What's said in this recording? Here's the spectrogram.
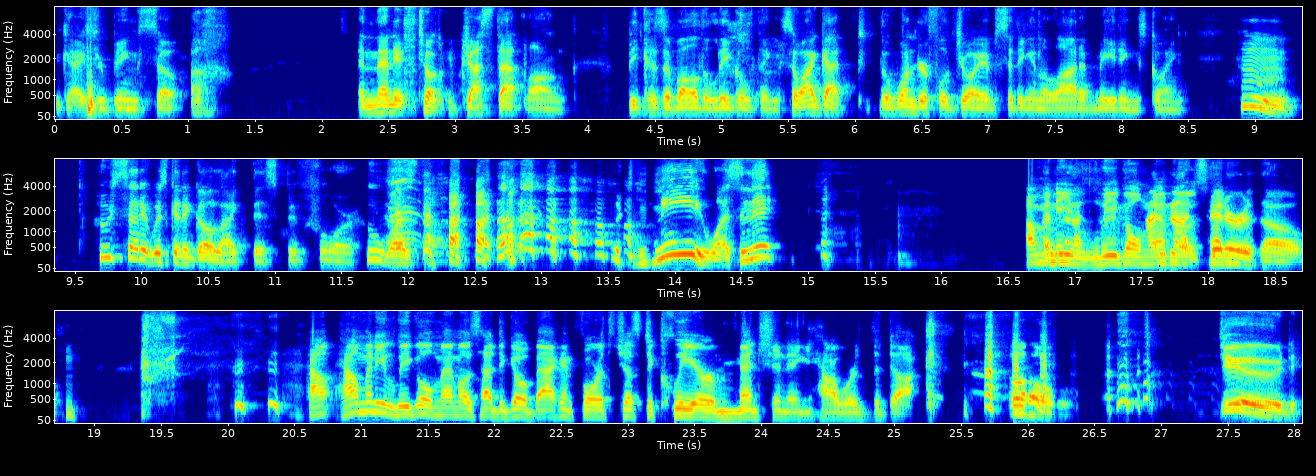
you guys are being so, ugh. And then it took just that long because of all the legal things. So I got the wonderful joy of sitting in a lot of meetings going, hmm, who said it was going to go like this before? Who was that? It was me, wasn't it? How many not- legal I'm not memos? Had, bitter though. how how many legal memos had to go back and forth just to clear mentioning Howard the Duck? Oh, dude.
